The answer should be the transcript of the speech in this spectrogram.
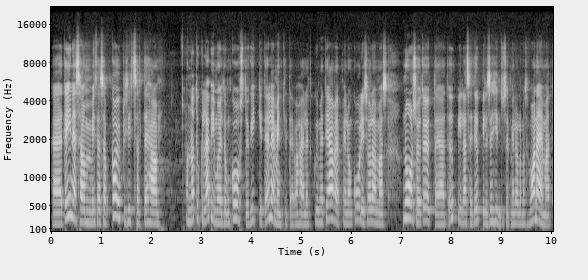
Äh, teine samm, mida saab ka üpris lihtsalt teha on natuke läbimõeldum koostöö kõikide elementide vahel, et kui me teame, et meil on koolis olemas noorsootöötajad, õpilased ja õpilasesindused, meil olemas vanemad,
